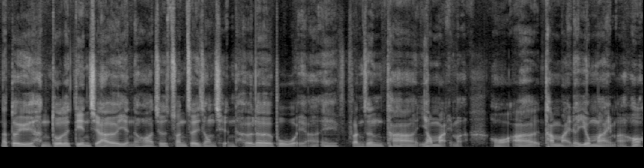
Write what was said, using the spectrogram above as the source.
那对于很多的店家而言的话，就是赚这种钱何乐而不为啊？诶，反正他要买嘛，哦啊，他买了又卖嘛，吼。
